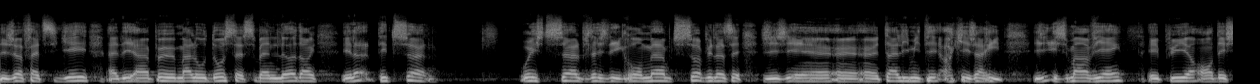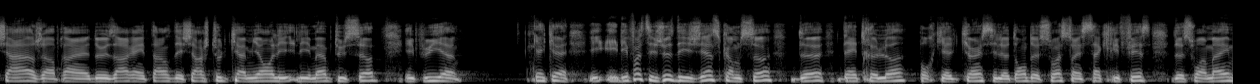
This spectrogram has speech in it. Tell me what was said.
déjà fatigué, un peu mal au dos cette semaine-là. Donc, et là, tu es tout seul. Oui, je suis seul, puis j'ai des gros meubles, tout ça, puis là, j'ai un, temps limité. OK, j'arrive. Je, m'en viens, et puis on décharge, on prend deux heures intenses, décharge tout le camion, les, meubles, tout ça. Et puis, euh, et, des fois, c'est juste des gestes comme ça de d'être là pour quelqu'un. C'est le don de soi, c'est un sacrifice de soi-même.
